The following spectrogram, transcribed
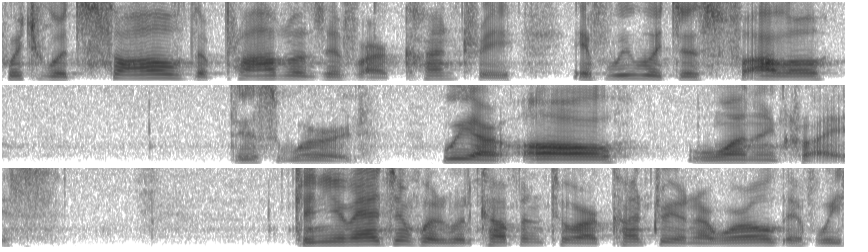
which would solve the problems of our country if we would just follow this word. We are all one in Christ. Can you imagine what would come into our country and our world if we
